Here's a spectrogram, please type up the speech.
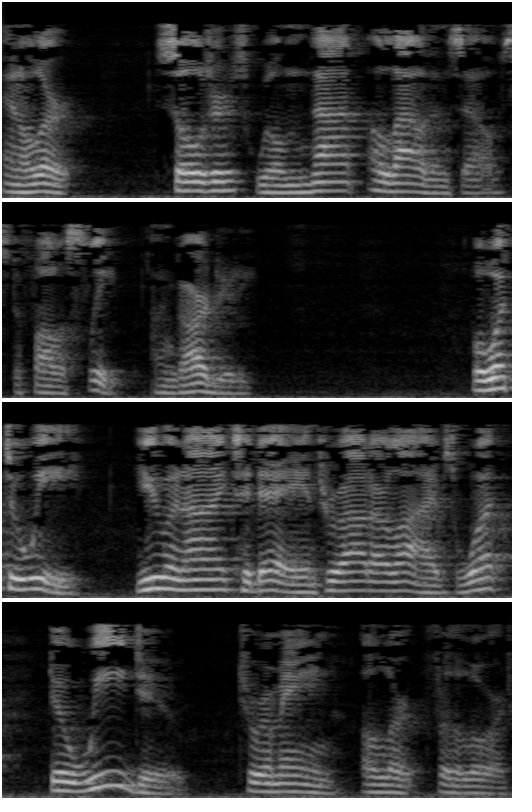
and alert. Soldiers will not allow themselves to fall asleep on guard duty. Well, what do we, you and I today and throughout our lives, what do we do to remain alert for the Lord?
